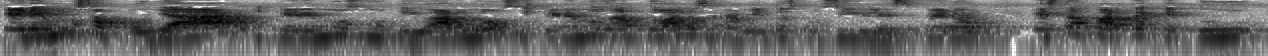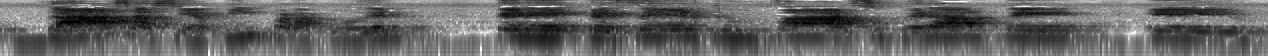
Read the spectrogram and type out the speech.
queremos apoyar y queremos motivarlos y queremos dar todas las herramientas posibles, pero esta parte que tú das hacia ti para poder crecer, triunfar, superarte, eh,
